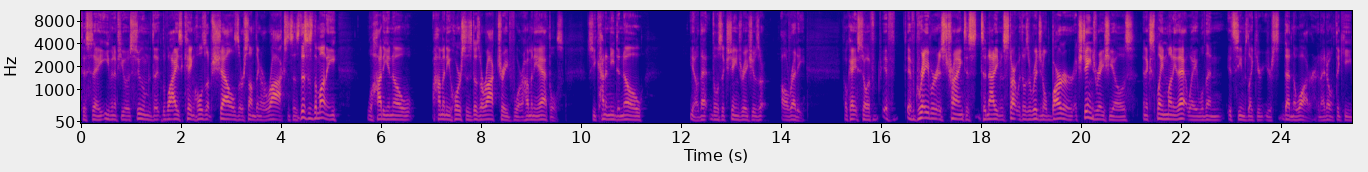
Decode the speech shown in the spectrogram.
to say, even if you assumed that the wise king holds up shells or something or rocks and says, This is the money. Well, how do you know how many horses does a rock trade for? How many apples? So you kind of need to know, you know, that those exchange ratios are already. Okay, so if if if Graeber is trying to to not even start with those original barter exchange ratios and explain money that way, well then it seems like you're you're dead in the water. And I don't think he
